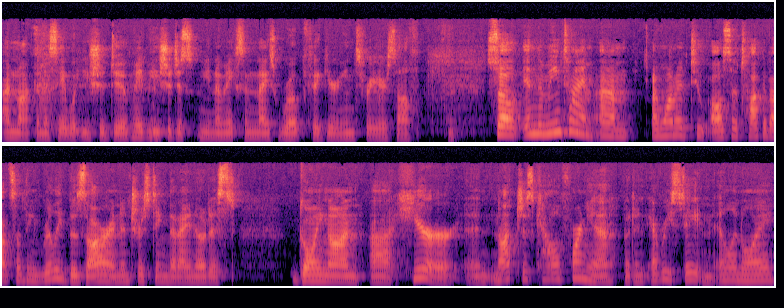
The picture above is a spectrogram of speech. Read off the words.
I'm not going to say what you should do. Maybe you should just you know make some nice rope figurines for yourself. So in the meantime, um, I wanted to also talk about something really bizarre and interesting that I noticed going on uh, here, and not just California, but in every state, in Illinois,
